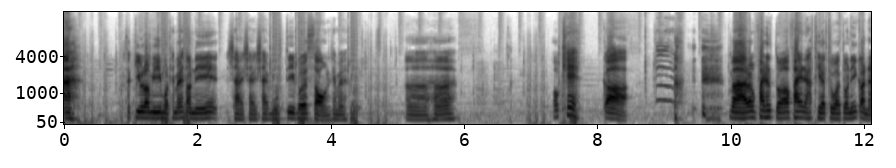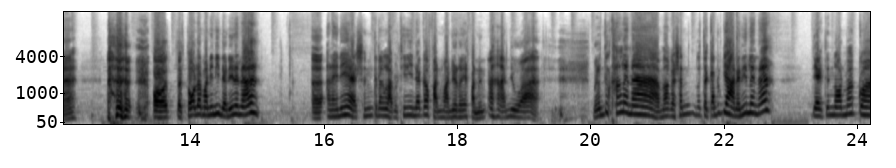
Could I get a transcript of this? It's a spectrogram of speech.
อะ สกิลเรามีหมดใช่ไหมตอนนี้ ใช่ใช่ใช่บูฟตี้เบิร์สองใช่ไหมอ่าฮะ โอเค ก็ มาต้องไฟทุกตัวไฟนะครับเทียร์ตัวตัวนี้ก่อนนะอ๋อแต่โต๊ะแล้วมานี่นี่เดี๋ยวนี้เลยนะ เอออะไรเนี่ย ฉันกำลังหลับอยู่ที่นี่นะก็ฝันหวานอยู่เลยฝันถึงอาหารอยู่อะ เหมือนทุกครั้งเลยนะ มากับฉันเราจัดการทุกอย่างในนี้เลยนะอยากจะนอนมากกว่า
